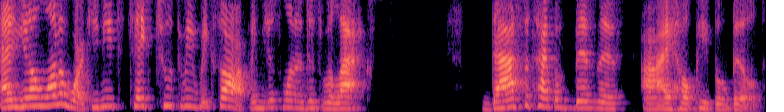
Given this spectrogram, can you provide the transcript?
and you don't want to work. You need to take two, three weeks off and you just want to just relax. That's the type of business I help people build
